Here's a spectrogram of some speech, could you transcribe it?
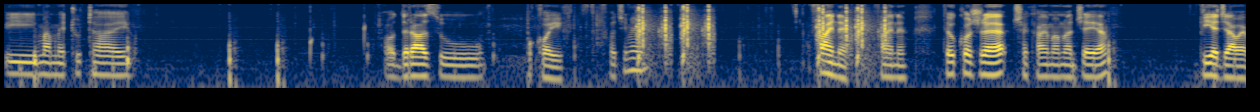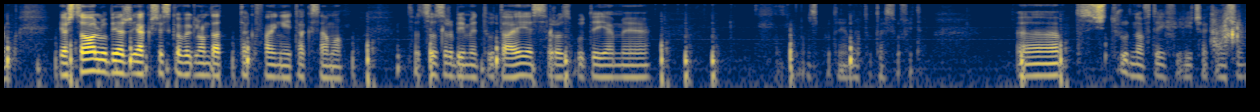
I mamy tutaj od razu pokoik. Wchodzimy. Fajny, fajny. Tylko, że czekaj, mam nadzieję. Wiedziałem. Wiesz co, lubię, że jak wszystko wygląda tak fajnie i tak samo. To co zrobimy tutaj jest rozbudujemy rozbudujemy tutaj sufit. Eee, dosyć trudno w tej chwili, czekajcie.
